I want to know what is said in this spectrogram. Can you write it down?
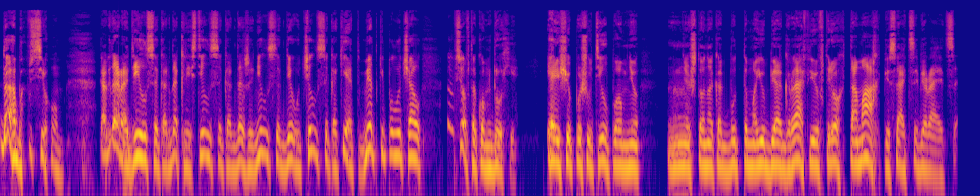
Да обо всем. Когда родился, когда крестился, когда женился, где учился, какие отметки получал. Все в таком духе. Я еще пошутил, помню, что она как будто мою биографию в трех томах писать собирается.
